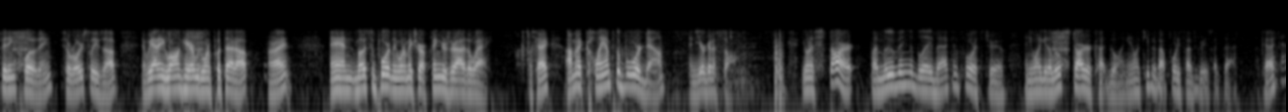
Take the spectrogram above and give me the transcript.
fitting clothing. So roll your sleeves up. If we had any long hair, we'd want to put that up. All right? And most importantly, we want to make sure our fingers are out of the way. Okay? I'm going to clamp the board down, and you're going to saw. You want to start by moving the blade back and forth, Drew, and you want to get a little starter cut going. And you want to keep it about 45 degrees like that. Okay? Okay.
